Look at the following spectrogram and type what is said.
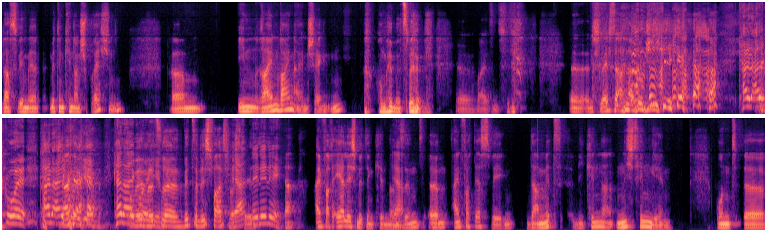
dass wir mit, mit den Kindern sprechen, ähm, ihnen rein Wein einschenken, um Himmels Willen, äh, weiß nicht, äh, eine schlechte Analogie. kein Alkohol, kein Alkohol geben, kein Alkohol geben. Bitte nicht falsch verstehen. Ja, nee, nee, nee. Ja, einfach ehrlich mit den Kindern ja. sind. Ähm, einfach deswegen, damit die Kinder nicht hingehen und äh,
